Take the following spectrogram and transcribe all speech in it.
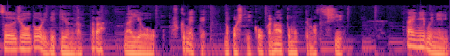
通常通りできるんだったら内容を含めて残していこうかなと思ってますし、第2部に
